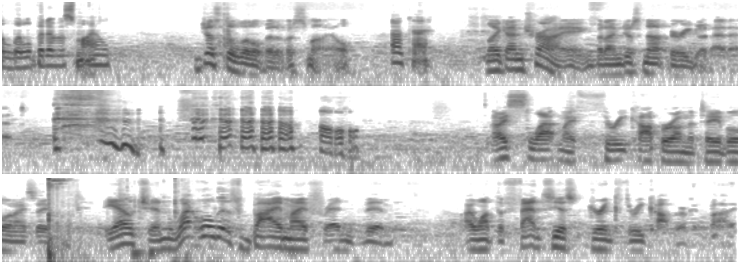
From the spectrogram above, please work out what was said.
a little bit of a smile. Just a little bit of a smile. Okay. Like I'm trying, but I'm just not very good at it. Oh. I slap my three copper on the table and I say, Yelchin, what will this buy my friend Vim? I want the fanciest drink three copper can buy.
